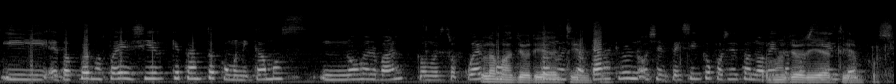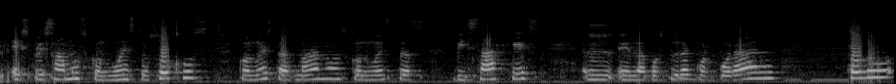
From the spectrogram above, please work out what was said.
Y el doctor nos puede decir qué tanto comunicamos no verbal con nuestro cuerpo, La mayoría con del nuestra tiempo. cara, creo un 85%, 90%. La mayoría del tiempo, sí. Expresamos con nuestros ojos, con nuestras manos, con nuestros visajes, en la postura corporal, todo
